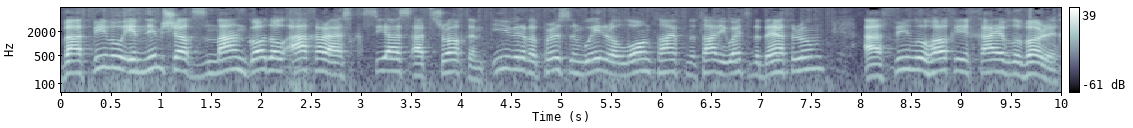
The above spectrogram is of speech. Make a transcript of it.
Vafilu im nimshach zman godol achar achsias atzrochem. Even if a person waited a long time from the time he went to the bathroom, afilu hachi chayev levarich.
